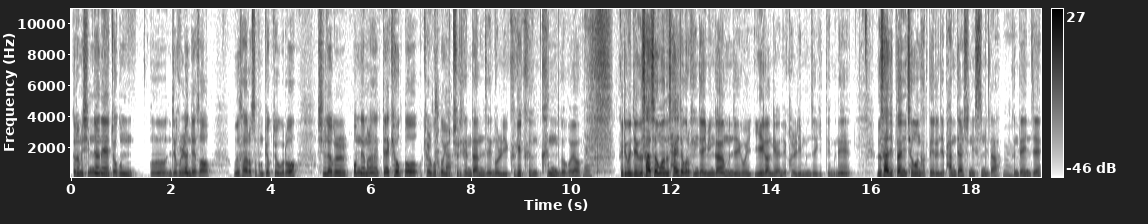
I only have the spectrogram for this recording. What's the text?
그러면 10년에 조금 어, 이제 훈련돼서 의사로서 본격적으로 실력을 뽐내면 할 때 결국 또 결국 또 간다. 유출이 된다는 이제 논리 그게 큰 큰 거고요. 네. 그리고 이제 의사 정원은 사회적으로 굉장히 민감한 문제이고 이해관계가 이제 걸린 문제이기 때문에 의사 집단이 정원 확대를 이제 반대할 수는 있습니다. 음. 근데 이제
